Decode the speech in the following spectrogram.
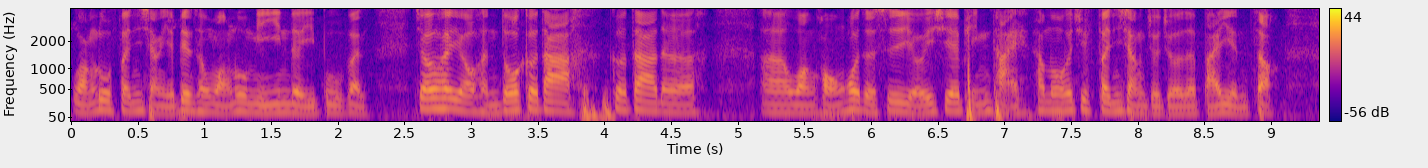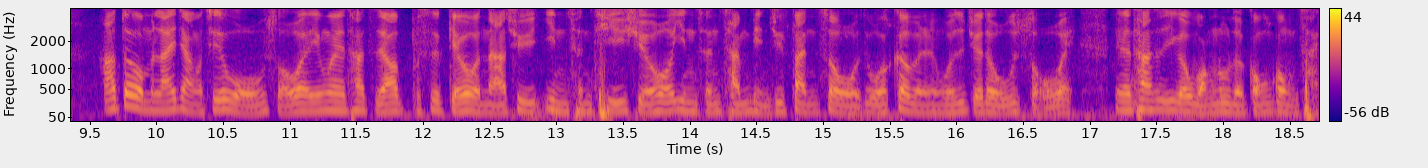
网络分享，也变成网络迷因的一部分，就会有很多各大各大的呃网红或者是有一些平台，他们会去分享九九的白眼照。啊，对我们来讲，其实我无所谓，因为他只要不是给我拿去印成 T 恤或印成产品去贩售，我我个人我是觉得无所谓，因为它是一个网络的公共财。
